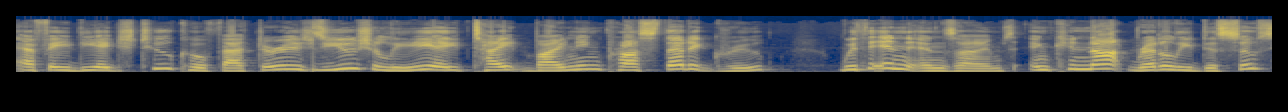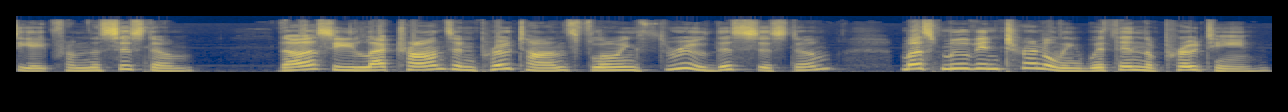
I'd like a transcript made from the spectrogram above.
FADH2 cofactor is usually a tight binding prosthetic group within enzymes and cannot readily dissociate from the system. Thus, electrons and protons flowing through this system must move internally within the protein.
